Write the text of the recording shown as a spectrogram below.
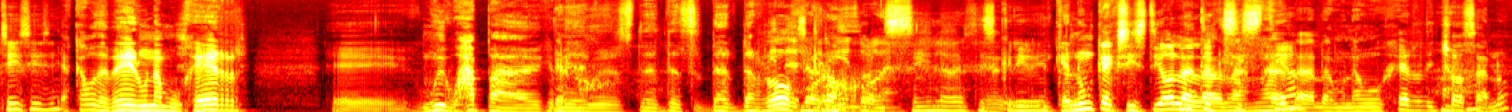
sí, sí, sí. Y acabo de ver una mujer eh, muy guapa, de, de, rojo. De rojo, sí, la describe. Eh, y que nunca existió, la, la, mujer dichosa, ¿no?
